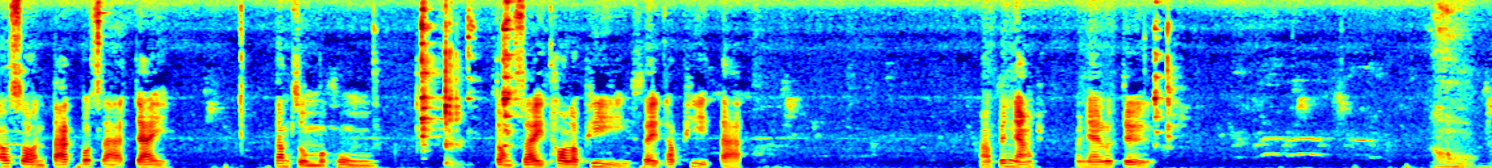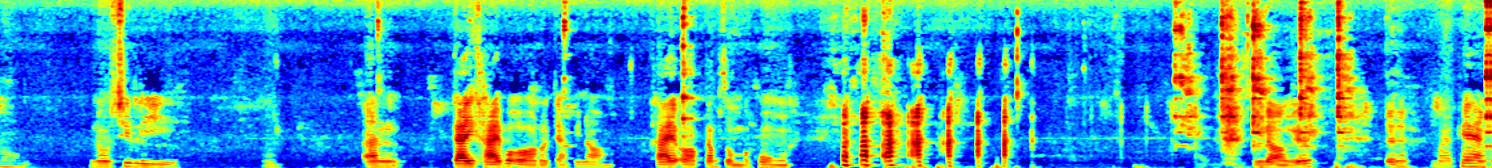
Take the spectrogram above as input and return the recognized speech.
เอาสอนตักบ่สะใจตำสมบักฮงต้องใส่ทอระพี่ ใส่ทับพี่ตักเอาเป็นยังปัญญารเจอ No, no. โนชิลี อันไก่ขายบ่ออกหรอจ้ะพี่น้อง ขายออกตำสมบักฮงพี่น้องเอ้ย เออ มากแห้ง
